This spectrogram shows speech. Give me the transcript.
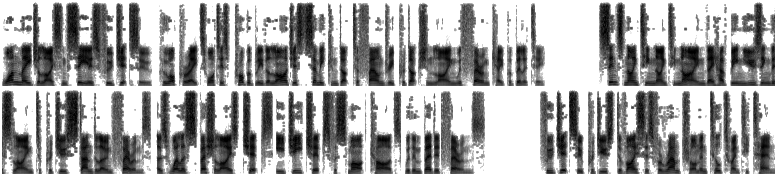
One major licensee is Fujitsu, who operates what is probably the largest semiconductor foundry production line with FeRAM capability. Since 1999 they have been using this line to produce standalone FeRAMs, as well as specialized chips e.g. chips for smart cards with embedded FeRAMs. Fujitsu produced devices for Ramtron until 2010.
